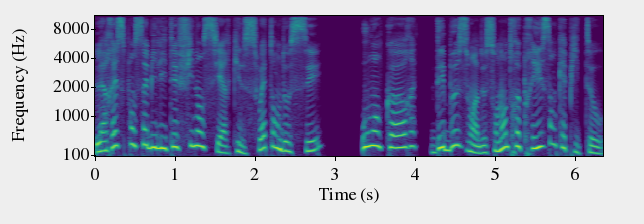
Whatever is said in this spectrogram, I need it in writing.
la responsabilité financière qu'il souhaite endosser, ou encore des besoins de son entreprise en capitaux.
